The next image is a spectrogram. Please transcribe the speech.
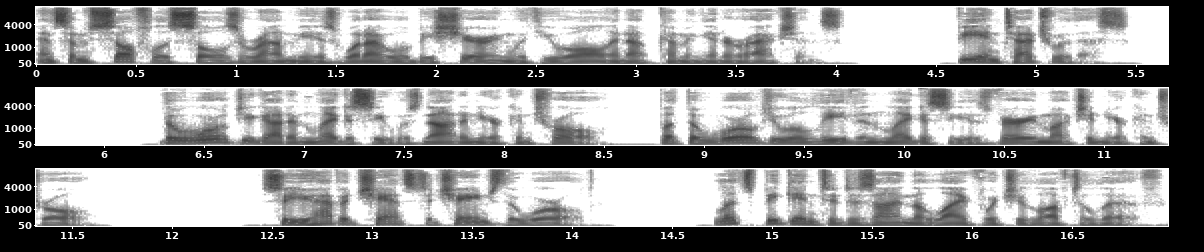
and some selfless souls around me, is what I will be sharing with you all in upcoming interactions. Be in touch with us. The world you got in legacy was not in your control, but the world you will leave in legacy is very much in your control. So you have a chance to change the world. Let's begin to design the life which you love to live.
